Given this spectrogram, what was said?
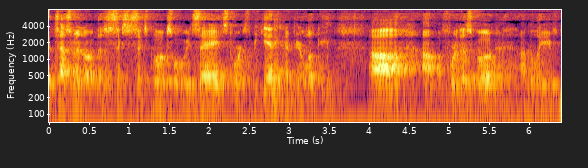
the Testament of the 66 books. What we'd say it's towards the beginning if you're looking uh, uh, for this book, I believe.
